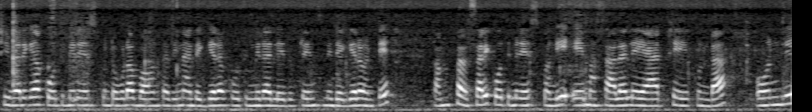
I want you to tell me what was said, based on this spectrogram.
చివరిగా కొత్తిమీర వేసుకుంటే కూడా బాగుంటుంది. నా దగ్గర కొత్తిమీర లేదు ఫ్రెండ్స్ మీ దగ్గర ఉంటే కంపల్సరీ కొత్తిమీర వేసుకోండి. ఏ మసాలాలు యాడ్ చేయకుండా ఓన్లీ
